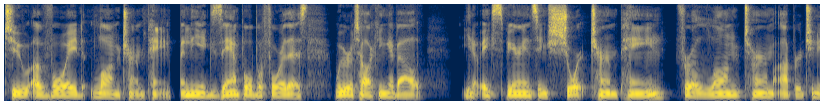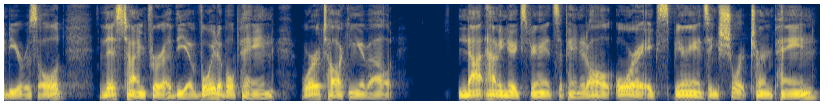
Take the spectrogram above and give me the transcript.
to avoid long term pain. In the example before this, we were talking about you know experiencing short term pain for a long term opportunity or result. This time for the avoidable pain, we're talking about not having to experience the pain at all or experiencing short term pain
